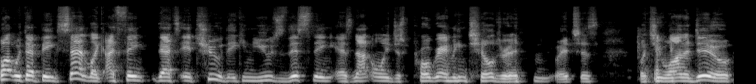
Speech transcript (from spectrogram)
But with that being said, like I think that's it too. They can use this thing as not only just programming children, which is what you want to do,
